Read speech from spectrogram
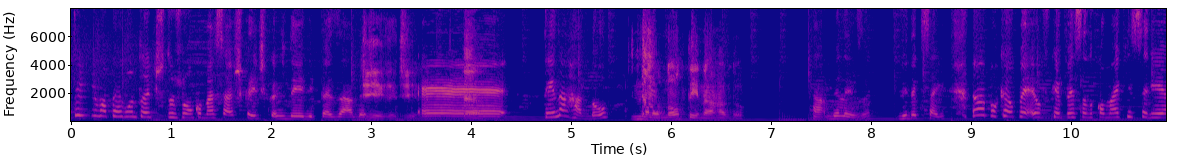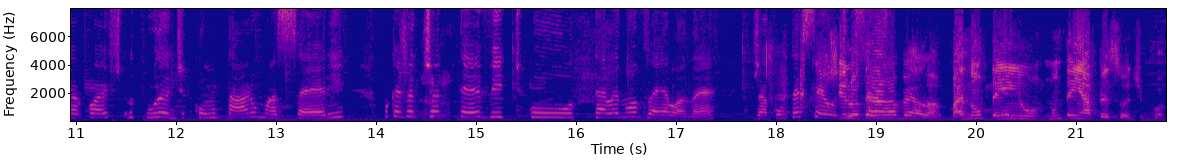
Tem uma pergunta antes do João começar as críticas dele pesadas. Diga, diga. É... É. Tem narrador? Não, não tem narrador. Tá, beleza. Vida que segue. Não, é porque eu, eu fiquei pensando como é que seria, qual é a estrutura de contar uma série, porque já, já teve, tipo, telenovela, né? Já aconteceu. Estilo telenovela, mas não tem, o, não tem a pessoa, tipo,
